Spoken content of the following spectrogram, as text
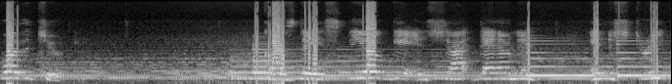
for the children because they still getting shot down in, in the streets.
